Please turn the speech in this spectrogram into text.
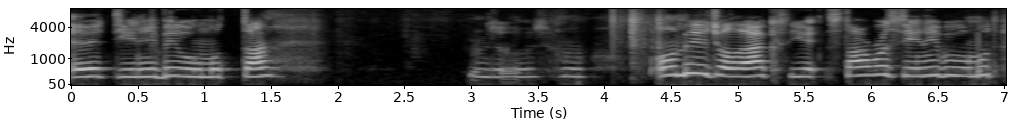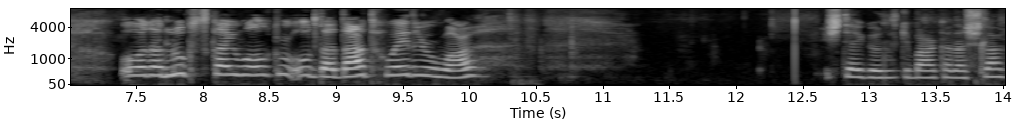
Evet yeni bir umuttan. 11. olarak Star Wars yeni bir umut. Orada Luke Skywalker, orada Darth Vader var. İşte gördüğünüz gibi arkadaşlar.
